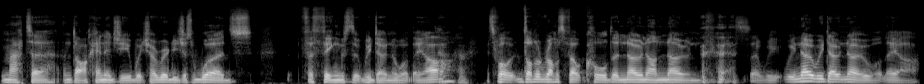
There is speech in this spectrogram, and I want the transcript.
matter and dark energy, which are really just words for things that we don't know what they are. Yeah. It's what Donald Rumsfeld called a known unknown. so we, we know we don't know what they are.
